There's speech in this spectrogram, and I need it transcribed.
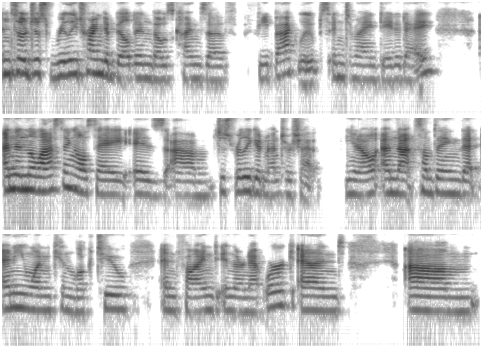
and so just really trying to build in those kinds of feedback loops into my day to day. And then the last thing I'll say is um, just really good mentorship you know and that's something that anyone can look to and find in their network. And um,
